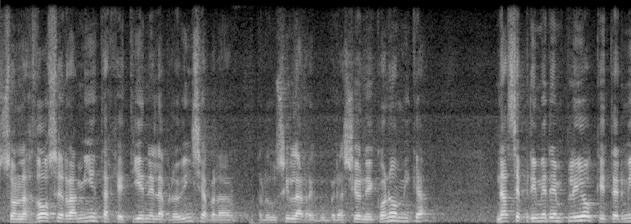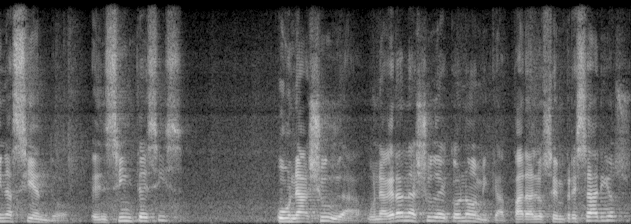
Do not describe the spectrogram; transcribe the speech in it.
son las dos herramientas que tiene la provincia para producir la recuperación económica. Nace primer empleo que termina siendo, en síntesis, una ayuda, una gran ayuda económica para los empresarios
